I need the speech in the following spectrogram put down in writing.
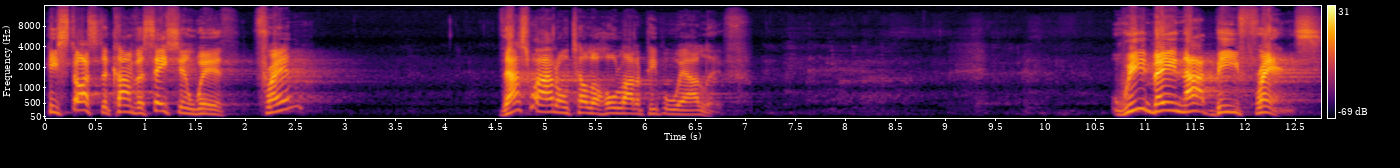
he starts the conversation with, Friend, that's why I don't tell a whole lot of people where I live. We may not be friends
